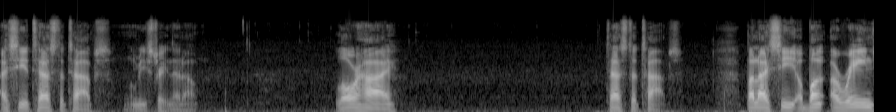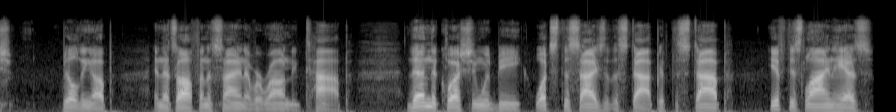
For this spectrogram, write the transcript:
I see a test of tops. Let me straighten that out. Lower high, test of tops. But I see a, a range building up, and that's often a sign of a rounding top. Then the question would be, what's the size of the stop? If the stop, if this line has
